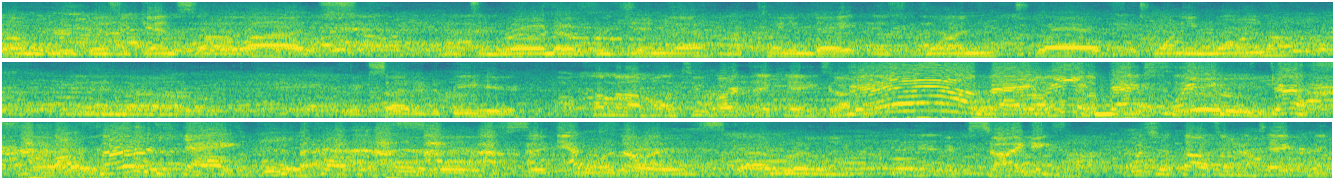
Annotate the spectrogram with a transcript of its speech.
home group is Against All Odds. I It's in Roanoke, Virginia. My clean date is 1-12-21, and uh, I'm excited to be here. Oh, coming up on two birthday cakes. aren't you? Baby! Next week! Thursday! Six more days, God willing. Exciting. What's your thoughts on integrity?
